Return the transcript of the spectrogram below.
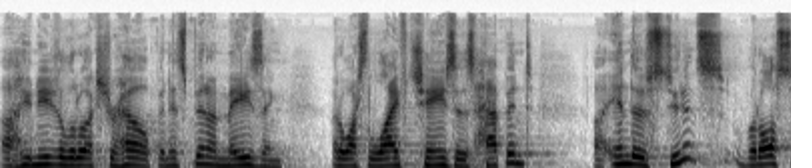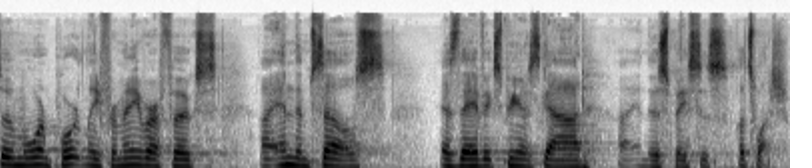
uh, who needed a little extra help. And it's been amazing uh, to watch the life change that has happened uh, in those students, but also more importantly for many of our folks uh, in themselves as they have experienced God uh, in those spaces. Let's watch.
